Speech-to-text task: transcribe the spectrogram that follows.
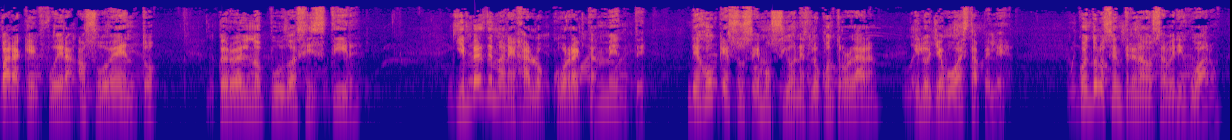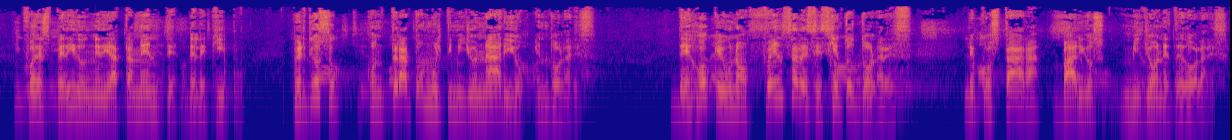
para que fuera a su evento, pero él no pudo asistir. Y en vez de manejarlo correctamente, dejó que sus emociones lo controlaran y lo llevó a esta pelea. Cuando los entrenados averiguaron, fue despedido inmediatamente del equipo. Perdió su contrato multimillonario en dólares. Dejó que una ofensa de 600 dólares le costara varios millones de dólares.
